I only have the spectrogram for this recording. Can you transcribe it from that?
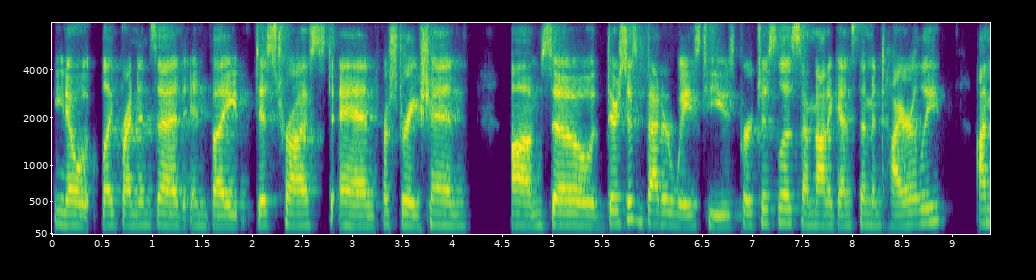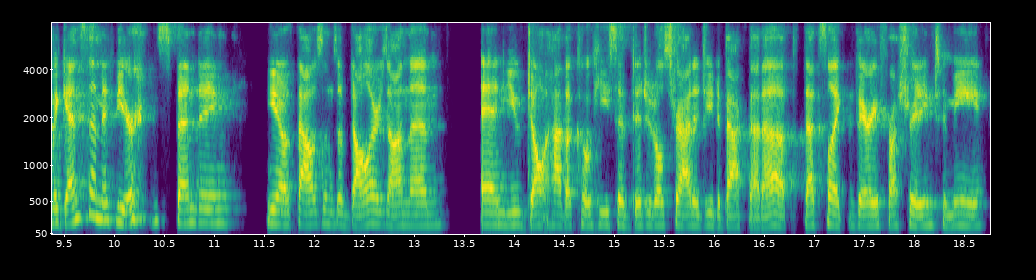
you know like brendon said invite distrust and frustration. Um, so there's just better ways to use purchase lists. I'm not against them entirely. I'm against them if you're spending you know thousands of dollars on them and you don't have a cohesive digital strategy to back that up. That's like very frustrating to me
